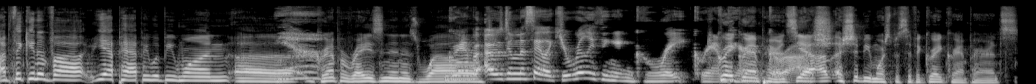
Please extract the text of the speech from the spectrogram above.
I'm thinking of, uh, yeah, Pappy would be one. Uh, Yeah. Grandpa Raisin in as well. Grandpa, I was gonna say like you're really thinking great grandparents. Great grandparents. Yeah, I, I should be more specific. Great grandparents.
